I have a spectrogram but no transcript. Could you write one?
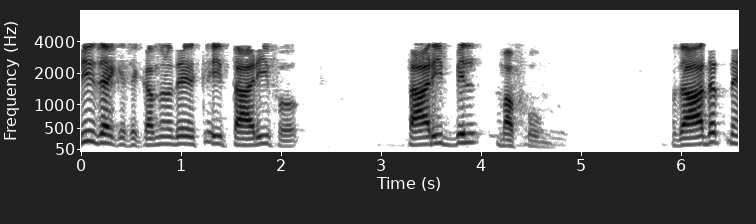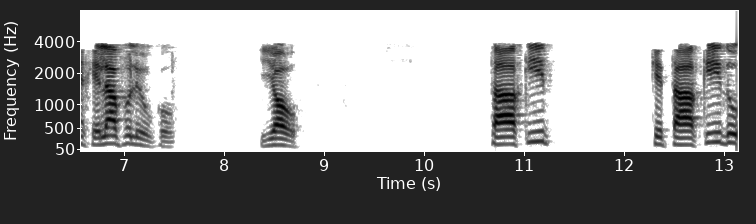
دي ځای کې څه کمونه دي کې تعریف تعریف بال مفهوم دا عادت نه خلاف لیو کو یو تاقید کې تاقید او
